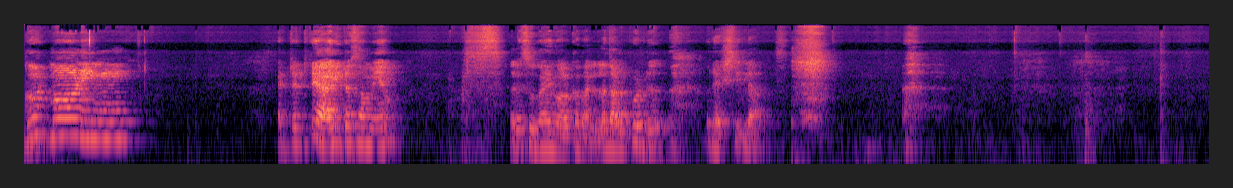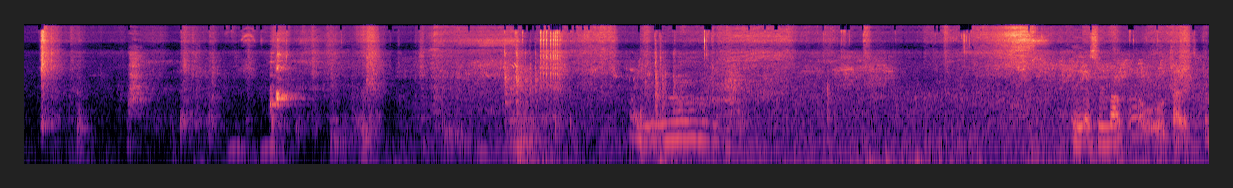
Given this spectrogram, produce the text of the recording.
ഗുഡ് മോർണിംഗ് എട്ടെട്ടര ആയിട്ട സമയം. നല്ല സുഖമായി നോക്കാം. നല്ല തണുപ്പുണ്ട്. രക്ഷയില്ല. നല്ല സുഖം. തണുത്തിട്ട്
